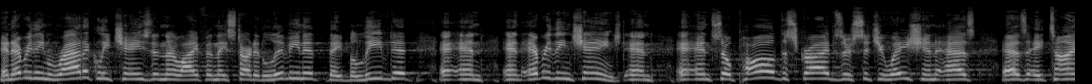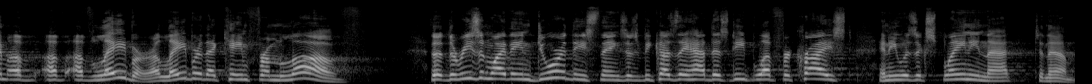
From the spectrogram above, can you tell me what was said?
and everything radically changed in their life, and they started living it. They believed it, and, and, everything changed. And, and so Paul describes their situation as, as a time of, of, of labor, a labor that came from love. The, the reason why they endured these things is because they had this deep love for Christ, and he was explaining that to them.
